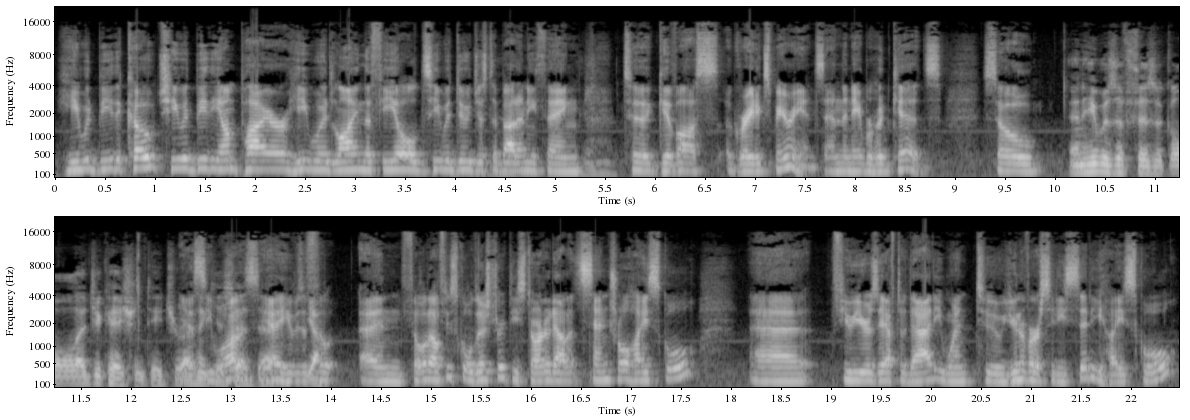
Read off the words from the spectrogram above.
he would be the coach, he would be the umpire, he would line the fields, he would do just about anything yeah. to give us a great experience and the neighborhood kids. So and he was a physical education teacher. Yes, I think he you was. said that. Yeah, he was a yeah. in Philadelphia School District. He started out at Central High School. Uh, a few years after that, he went to University City High School,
